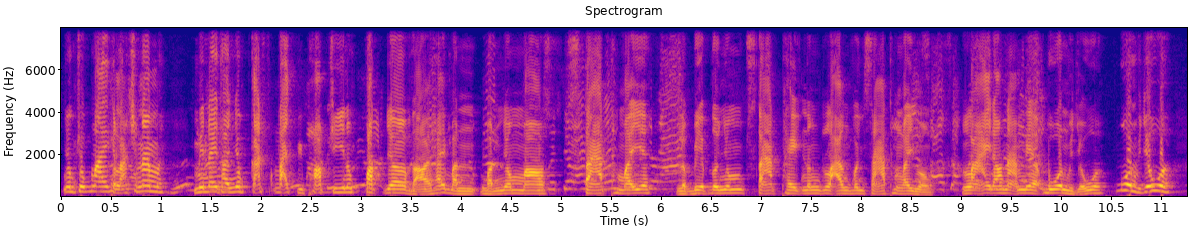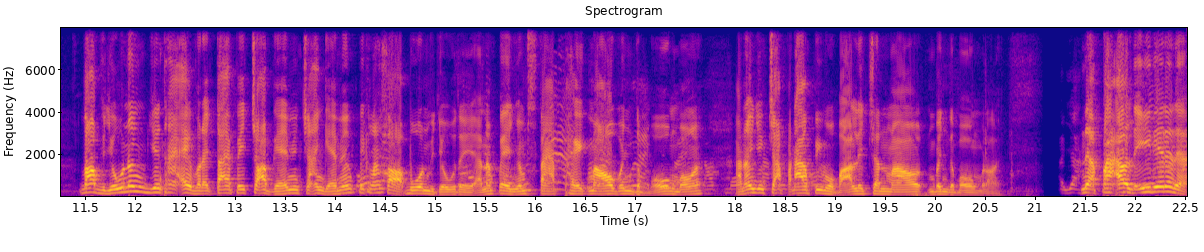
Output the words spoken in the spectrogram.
ខ្ញុំឈប់ live កន្លះឆ្នាំមានន័យថាខ្ញុំកាត់ផ្ដាច់ពី PUBG នឹងប៉ាត់យកបណ្ដោយហើយបានបានខ្ញុំមក start ថ្មីរបៀបដូចខ្ញុំ start page នឹងឡើងវិញសារថ្មីហ្មង live ដល់ណាមាន4 view 4 view 10 view ហ្នឹងយើងថា average តែពេលចប់ game យើងចាញ់ game ហ្នឹងពេលខ្លះសល់4 view ទេអាហ្នឹងពេលខ្ញុំ start page មកវិញដំបូងហ្មងអាហ្នឹងយើងចាប់ផ្ដើមពី Mobile Legend មកវិញដំបូងម្ដងអ្នកប៉ា LTE នេះនេះ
